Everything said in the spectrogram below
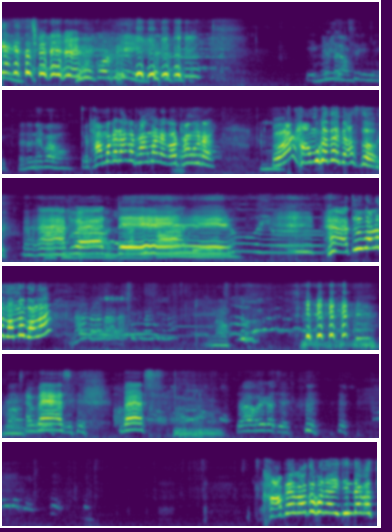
কে কে করবি? এটা নেবাও ঠাম্মাকে ডাকো ঠাম্মা ডাকো ঠাম্মাকে ডাকো। ও হামুকে তাই ব্যস্ত। হ্যাপি বার্থডে হ্যাঁ তুমি বলো মাম্মা বলো। না না না না ছুরি না, ছুরি না। নাও ব্যাস ব্যাস। যা হয়ে গেছে। খাবে কতক্ষণ? এই চিন্তা করছ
